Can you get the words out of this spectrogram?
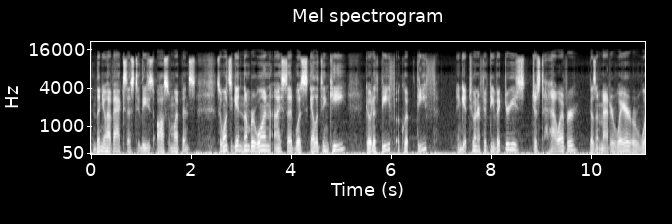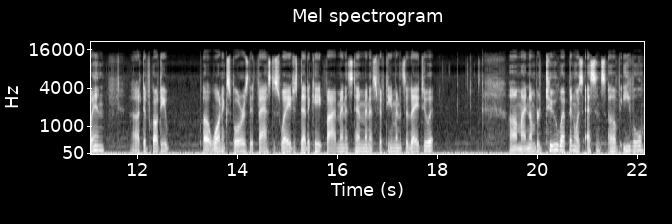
and then you'll have access to these awesome weapons. So once again, number one I said was skeleton key. Go to thief, equip thief, and get 250 victories. Just however, doesn't matter where or when. Uh, difficulty uh, one explorer is the fastest way. Just dedicate 5 minutes, 10 minutes, 15 minutes a day to it. Uh, my number two weapon was Essence of Evil.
